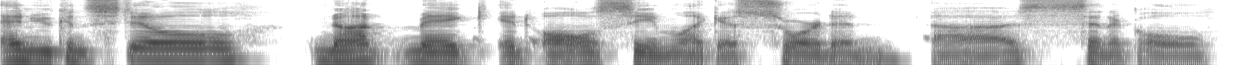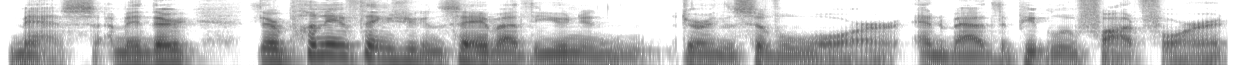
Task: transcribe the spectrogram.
and you can still not make it all seem like a sordid, uh, cynical mess. I mean, there there are plenty of things you can say about the Union during the Civil War and about the people who fought for it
